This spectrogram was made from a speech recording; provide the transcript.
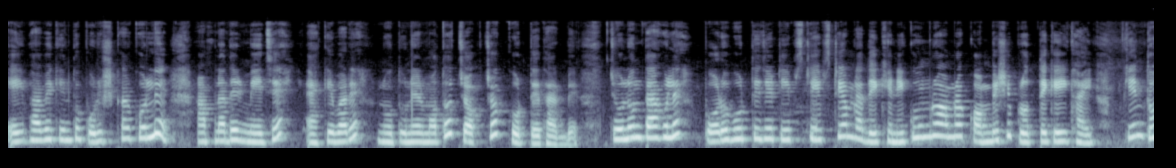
এইভাবে কিন্তু পরিষ্কার করলে আপনাদের মেজে একেবারে নতুনের মতো চকচক করতে থাকবে। চলুন তাহলে পরবর্তী যে টিপস টিপসটি আমরা দেখে নিই। কুমড়ো আমরা কম বেশি প্রত্যেকেই খাই। কিন্তু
